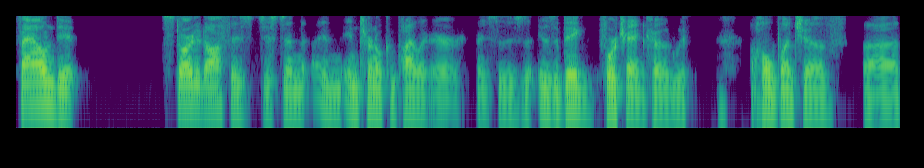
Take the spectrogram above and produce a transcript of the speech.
found it started off as just an, an internal compiler error, right? So there's, it was a big Fortran code with a whole bunch of uh,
